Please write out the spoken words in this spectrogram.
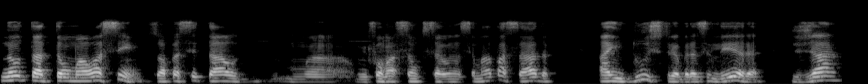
não está tão mal assim. Só para citar uma, uma, informação que saiu na semana passada, a indústria brasileira já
